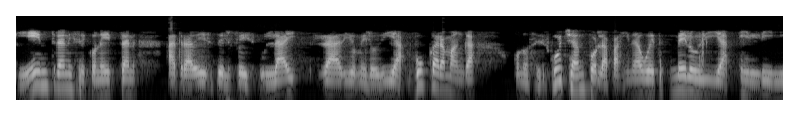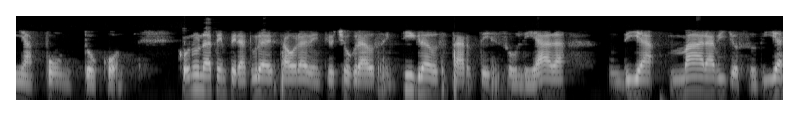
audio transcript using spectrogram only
que entran y se conectan a través del Facebook Live Radio Melodía Bucaramanga o nos escuchan por la página web melodíaenlínea.com. Con una temperatura de esta hora de 28 grados centígrados, tarde soleada, un día maravilloso, día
